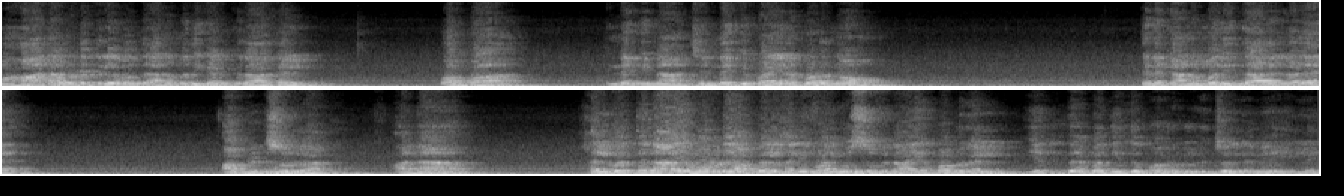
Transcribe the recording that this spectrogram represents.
மகான் அவரிடத்தில் வந்து அனுமதி கேட்கிறார்கள். பாப்பா இன்னைக்கு நான் சென்னைக்கு பயணப்படணும். எனக்கு அனுமதி தாருங்களேன். அப்படின்னு சொல்றாங்க. ஆனா ஹல்வத்து நாயம் அவருடைய அபுல் ஹலீஃபா யூசுப் நாயம் அவர்கள் எந்த பதிலும் அவர்களுக்கு சொல்லவே இல்லை.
